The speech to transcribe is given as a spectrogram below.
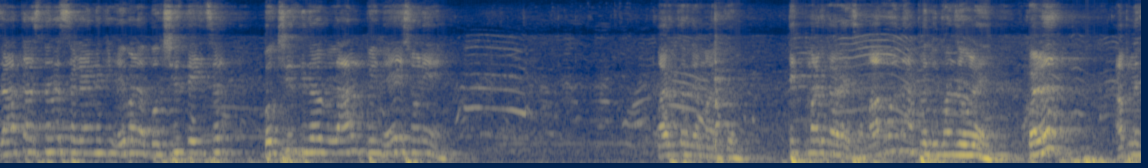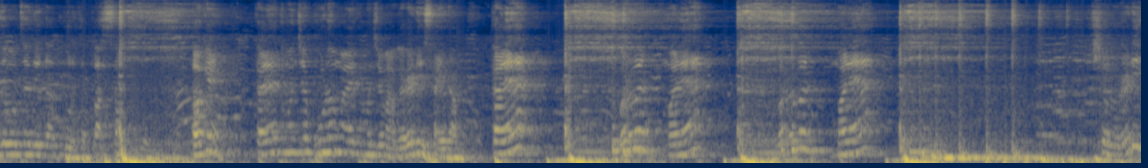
जात असताना सगळ्यांना की हे बाळा बक्षीस द्यायचं. बक्षीस दिल्यावर लाल पेन हे सोने. मार्कर द्या मार्कर टिक मार्क करायचा. मागवा ना आपलं दुकान जवळ आहे. कळलं? आपल्या जवळचं देतात पुरतं. पाच सहा ओके तळ्यात म्हणजे पुढं मळ्यात म्हणजे मागं. रेडी साईराम? तळ्यात? बरोबर? मळ्यात? बरोबर मळ्यात चलो रेडी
